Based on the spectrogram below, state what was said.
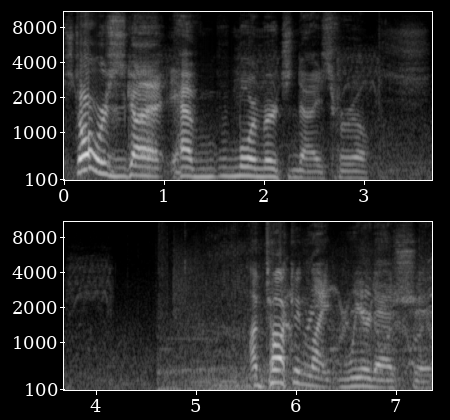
Star Wars has got to have more merchandise for real. I'm talking like weird ass shit.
